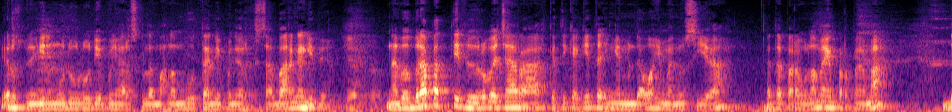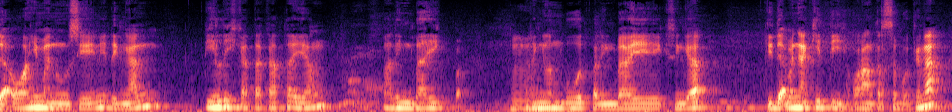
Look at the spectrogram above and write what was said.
Dia harus punya ilmu dulu, dia punya harus kelemah lembutan, dia punya harus kesabaran kan gitu ya. Ya. Nah, beberapa tips, beberapa cara ketika kita ingin mendakwahi manusia, kata para ulama yang pertama, dakwahi manusia ini dengan pilih kata-kata yang paling baik, Pak. Paling lembut, paling baik sehingga tidak menyakiti orang tersebut. Karena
